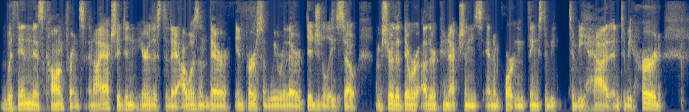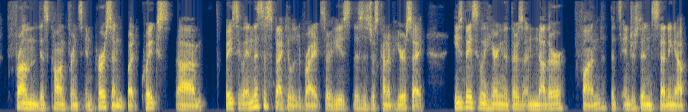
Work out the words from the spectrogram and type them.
within this conference. And I actually didn't hear this today. I wasn't there in person. We were there digitally. So I'm sure that there were other connections and important things to be to be had and to be heard from this conference in person. But Quakes um, basically, and this is speculative, right? So he's this is just kind of hearsay. He's basically hearing that there's another fund that's interested in setting up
